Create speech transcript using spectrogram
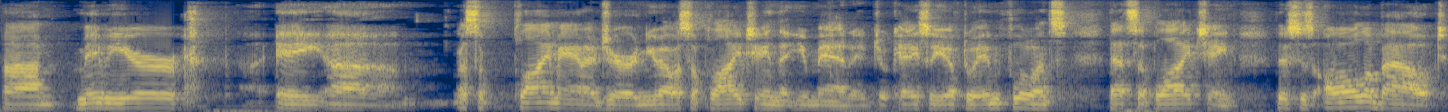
Um, maybe you're a uh, a supply manager and you have a supply chain that you manage. Okay, so you have to influence that supply chain. This is all about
